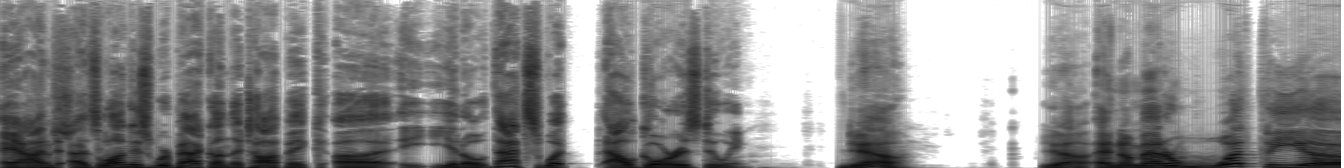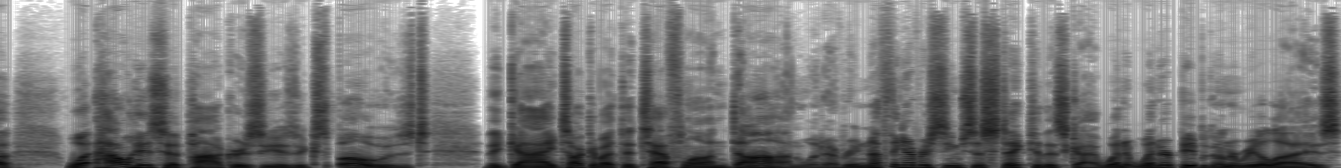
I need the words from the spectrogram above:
and Yes. as long as we're back on the topic uh you know that's what al gore is doing Yeah. Yeah, and no matter what the uh, what how his hypocrisy is exposed, the guy talk about the Teflon Don, whatever. Nothing ever seems to stick to this guy. When when are people going to realize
